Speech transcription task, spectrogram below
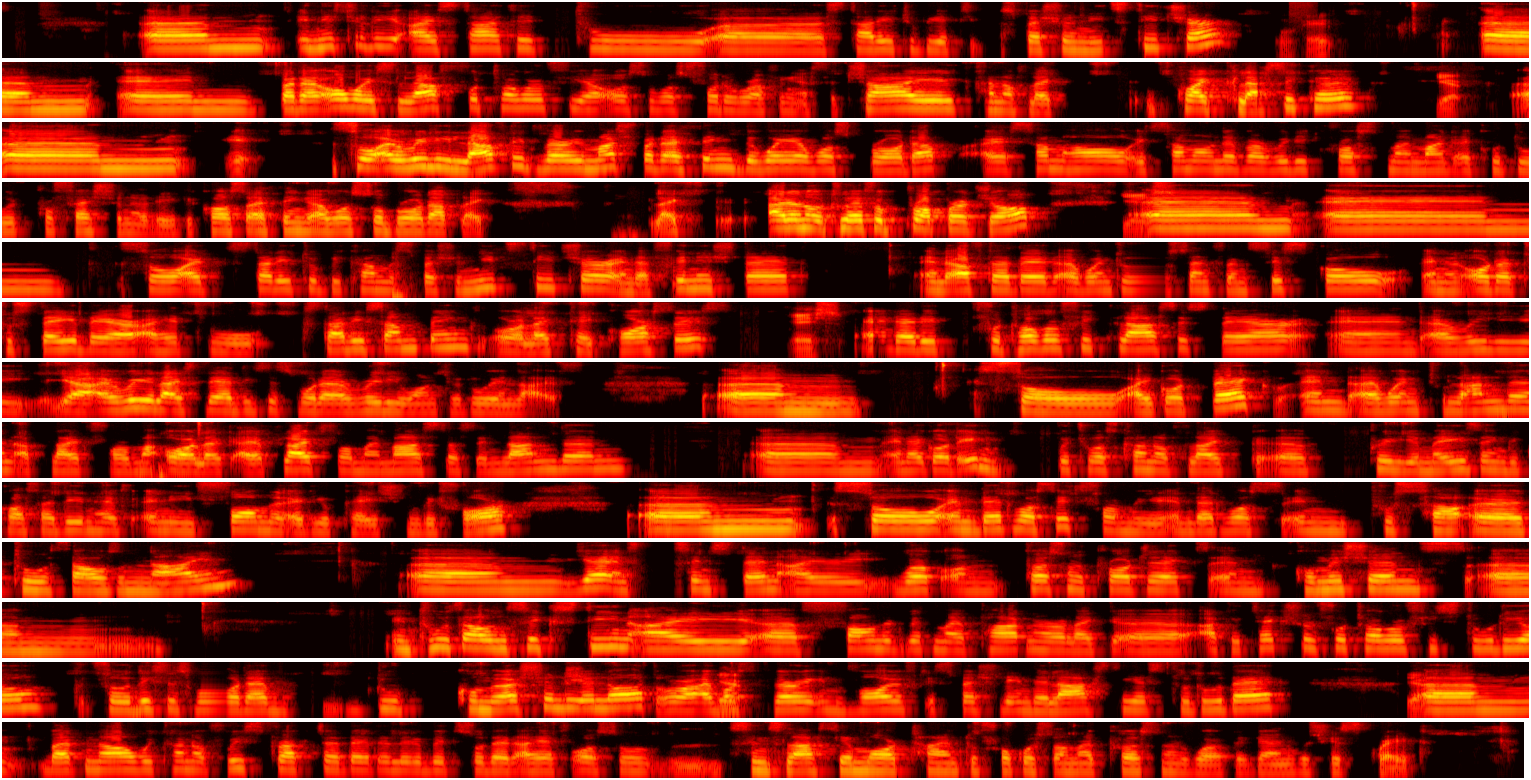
Um, initially, I started to uh, study to be a t- special needs teacher. Okay. Um, and but I always loved photography. I also was photographing as a child, kind of like quite classical. Yeah. Um, it, so I really loved it very much. But I think the way I was brought up, I somehow it somehow never really crossed my mind I could do it professionally because I think I was so brought up like like I don't know to have a proper job. Yes. Um, and so I studied to become a special needs teacher, and I finished that. And after that, I went to San Francisco, and in order to stay there, I had to study something or like take courses. Yes. And I did photography classes there, and I really, yeah, I realized that this is what I really want to do in life. Um, so I got back and I went to London, applied for my, or like I applied for my master's in London, um, and I got in, which was kind of like uh, pretty amazing because I didn't have any formal education before. Um, so, and that was it for me, and that was in two, uh, 2009. Um, yeah, and since then I work on personal projects and commissions. Um, in 2016 i uh, founded with my partner like a architectural photography studio. So this is what i do commercially a lot or i was very involved especially in the last years to do that. Yeah. Um, but now we kind of restructure that a little bit so that i have also since last year more time to focus on my personal work again which is great.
